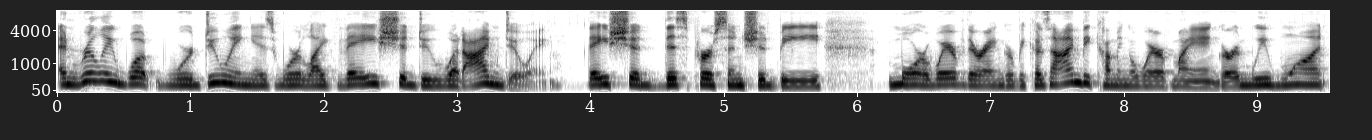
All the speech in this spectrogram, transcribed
And really, what we're doing is we're like, they should do what I'm doing. They should, this person should be more aware of their anger because I'm becoming aware of my anger. And we want,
